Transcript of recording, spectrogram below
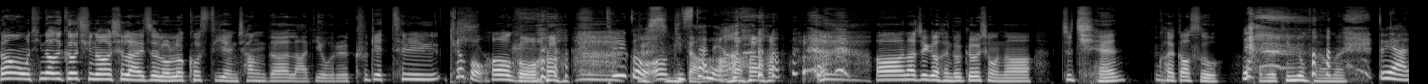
刚刚我们听到的歌曲呢，是来自 Roller Coaster 演唱的《라디오를크게틀켜고》。틀고哦，비슷하네 요。 啊，那这个很多歌手呢，之前快告诉 我们的听众朋友们。对呀，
